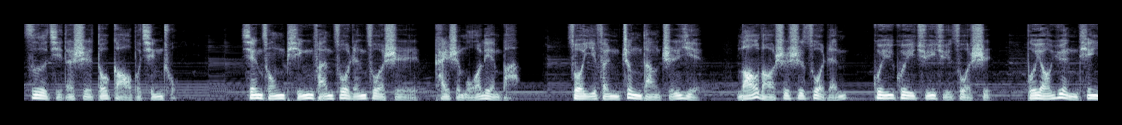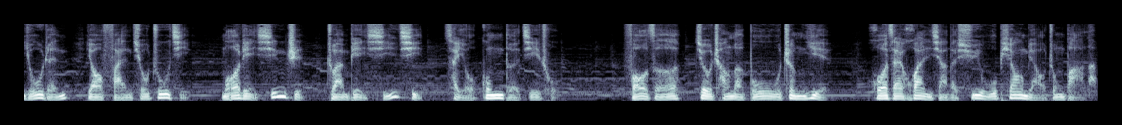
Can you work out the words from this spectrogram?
自己的事都搞不清楚。先从平凡做人做事开始磨练吧，做一份正当职业，老老实实做人，规规矩矩做事，不要怨天尤人，要反求诸己，磨练心智，转变习气，才有功德基础。否则就成了不务正业，活在幻想的虚无缥缈中罢了。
